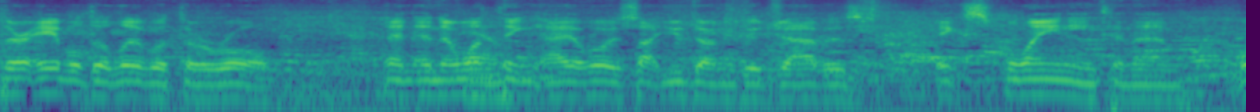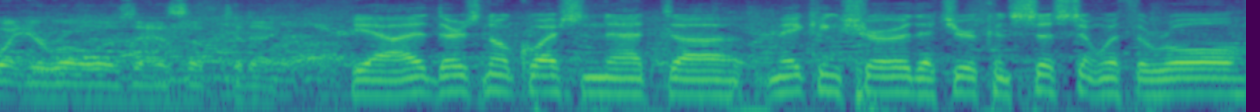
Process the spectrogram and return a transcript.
they're able to live with their role. And, and the one Yeah. thing I always thought you've done a good job is explaining to them what your role is as of today. Yeah, there's no question that uh, making sure that you're consistent with the role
